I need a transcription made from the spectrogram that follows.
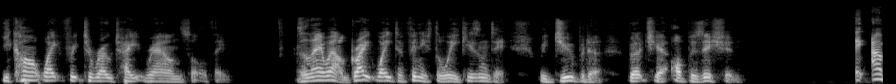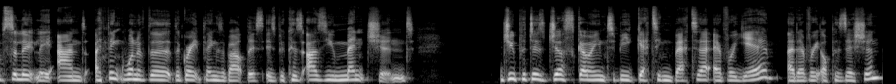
you can't wait for it to rotate round sort of thing. So there we are. Great way to finish the week, isn't it? With Jupiter virtually at opposition. Absolutely. And I think one of the, the great things about this is because, as you mentioned, Jupiter's just going to be getting better every year at every opposition.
